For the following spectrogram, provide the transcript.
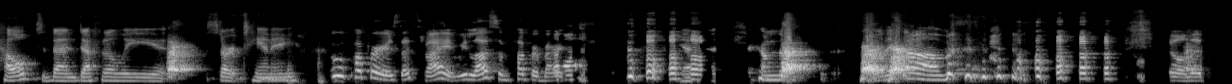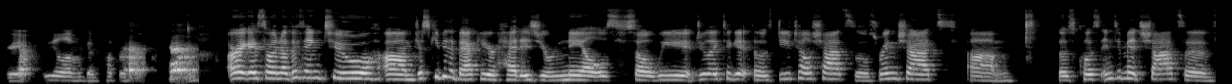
helped then definitely start tanning. Ooh, puppers that's right we love some pupper uh, yeah, come the, here they come. Oh that's great. We love a good pupper mark all right, guys. So another thing too, um, just keeping the back of your head is your nails. So we do like to get those detail shots, those ring shots, um, those close, intimate shots of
